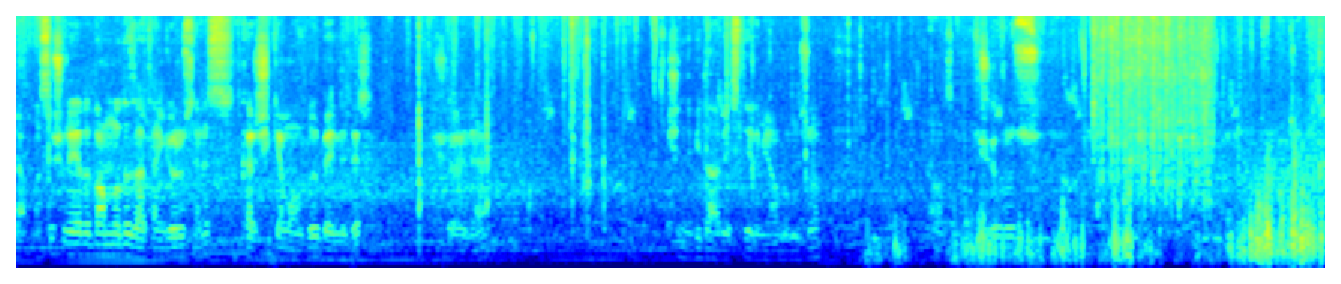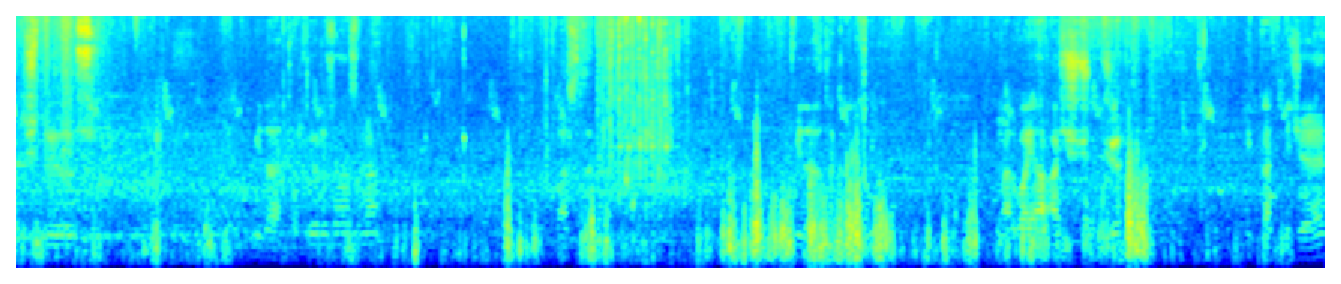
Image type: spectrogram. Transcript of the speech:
yapması. Şuraya da damladı zaten görürseniz karışık yem olduğu bellidir. Şöyle. Şimdi bir daha besleyelim yavrumuzu. Ağzını açıyoruz. Karıştırıyoruz. Bir daha takıyoruz ağzına. Bastık. Bir daha takalım. Bunlar bayağı aç çünkü. Dikkatlice.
